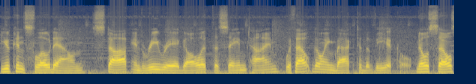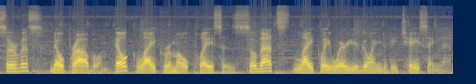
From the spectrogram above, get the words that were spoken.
you can slow down, stop, and re-rig all at the same time without going back to the vehicle. No cell service? No problem. Elk like remote places, so that's likely where you're going to be chasing them.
